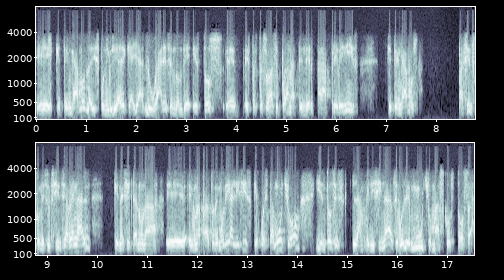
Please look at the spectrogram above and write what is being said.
eh, que tengamos la disponibilidad de que haya lugares en donde estos eh, estas personas se puedan atender para prevenir que tengamos pacientes con insuficiencia renal que necesitan una eh, un aparato de hemodiálisis que cuesta mucho y entonces la medicina se vuelve mucho más costosa.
